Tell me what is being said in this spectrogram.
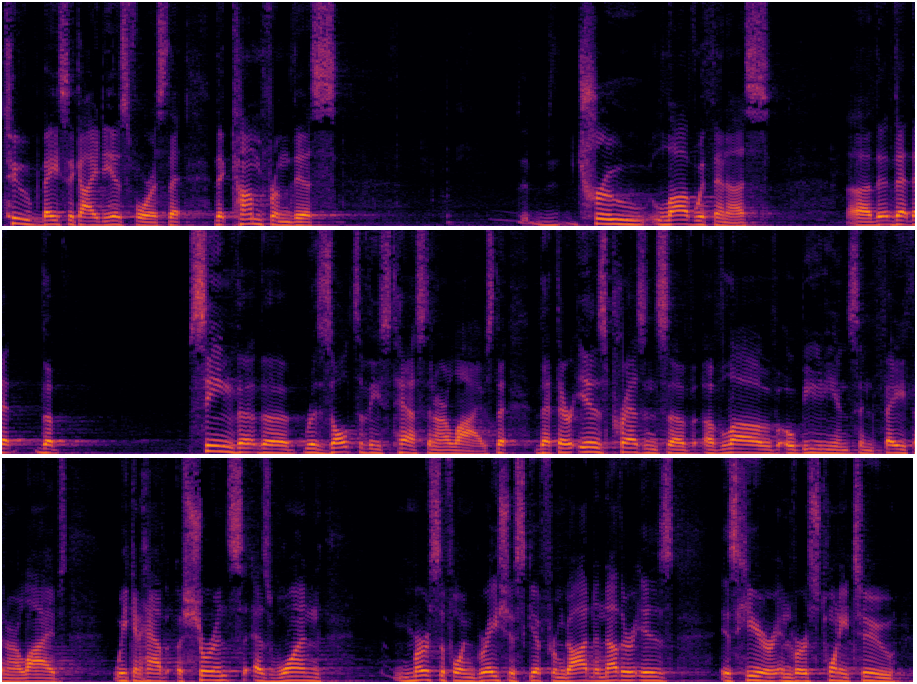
two basic ideas for us that, that come from this true love within us uh, that, that, that the seeing the, the results of these tests in our lives, that, that there is presence of, of love, obedience, and faith in our lives, we can have assurance as one merciful and gracious gift from God, and another is, is here in verse 22.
